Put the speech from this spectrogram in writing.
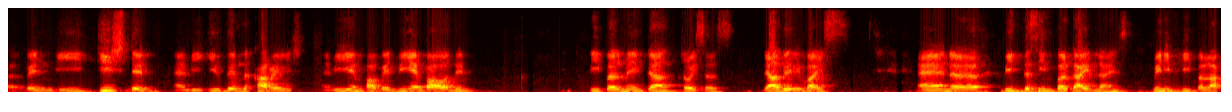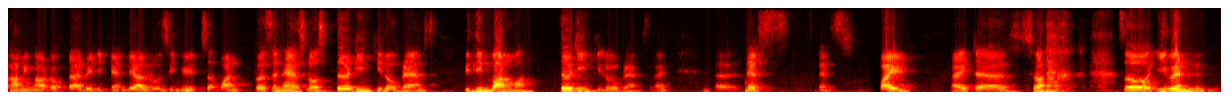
uh, when we teach them and we give them the courage and we empower when we empower them people make their choices. They are very wise. And uh, with the simple guidelines many people are coming out of diabetic and they are losing weight so one person has lost 13 kilograms within one month. 13 kilograms right? Uh, that's that's wild right? Uh, so so even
